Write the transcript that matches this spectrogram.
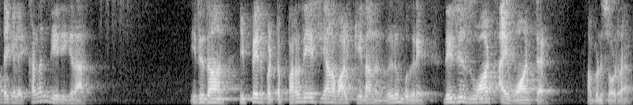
உடைகளை கலந்து எறிகிறார். இதுதான் இப்பேற்பட்ட பரதேசியான வாழ்க்கையை தான் நான் விரும்புகிறேன். This is what I wanted அப்படின்னு சொல்கிறார்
